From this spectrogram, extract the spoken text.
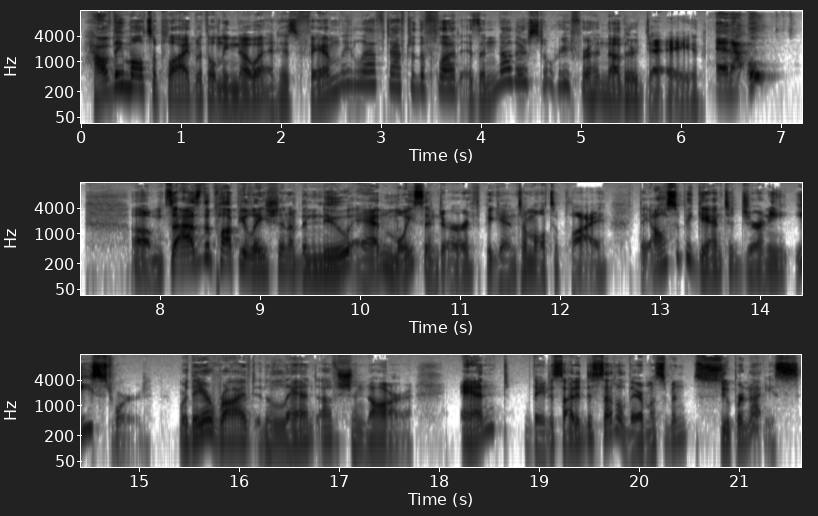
How they multiplied with only Noah and his family left after the flood is another story for another day. And I, oh, um, so, as the population of the new and moistened earth began to multiply, they also began to journey eastward, where they arrived in the land of Shinar. And they decided to settle there. Must have been super nice.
